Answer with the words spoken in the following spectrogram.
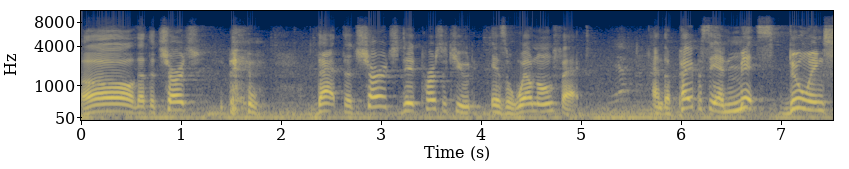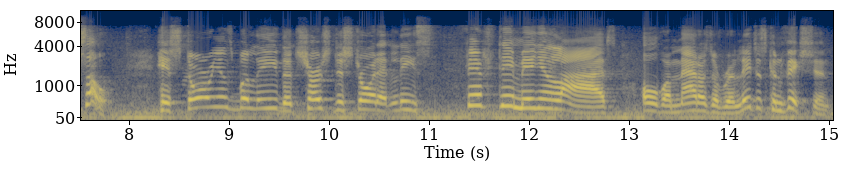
Oh, that the church, that the church did persecute is a well-known fact, yep. and the papacy admits doing so. Historians believe the church destroyed at least 50 million lives over matters of religious conviction,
